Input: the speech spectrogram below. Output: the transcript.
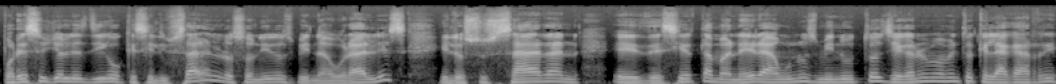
Por eso yo les digo que si le usaran los sonidos binaurales y los usaran eh, de cierta manera unos minutos, llegará un momento que le agarre,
